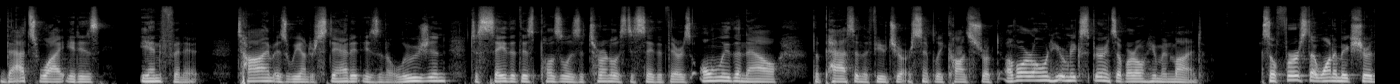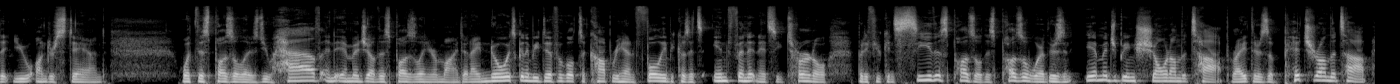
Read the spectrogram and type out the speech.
That's why it is infinite. Time, as we understand it, is an illusion. To say that this puzzle is eternal is to say that there is only the now, the past and the future are simply construct of our own human experience, of our own human mind. So, first, I want to make sure that you understand what this puzzle is. You have an image of this puzzle in your mind. And I know it's going to be difficult to comprehend fully because it's infinite and it's eternal. But if you can see this puzzle, this puzzle where there's an image being shown on the top, right? There's a picture on the top,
